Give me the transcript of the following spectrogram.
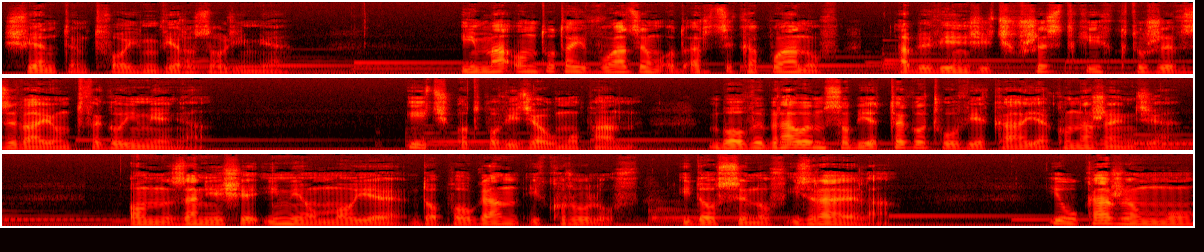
świętym Twoim w Jerozolimie. I ma on tutaj władzę od arcykapłanów, aby więzić wszystkich, którzy wzywają Twego imienia. Idź, odpowiedział mu Pan, bo wybrałem sobie tego człowieka jako narzędzie. On zaniesie imię moje do pogan i królów i do synów Izraela. I ukażę mu,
